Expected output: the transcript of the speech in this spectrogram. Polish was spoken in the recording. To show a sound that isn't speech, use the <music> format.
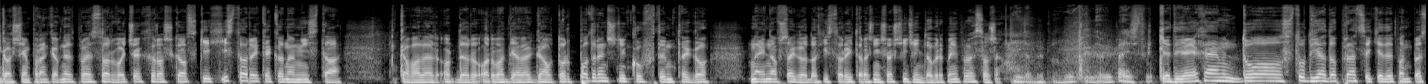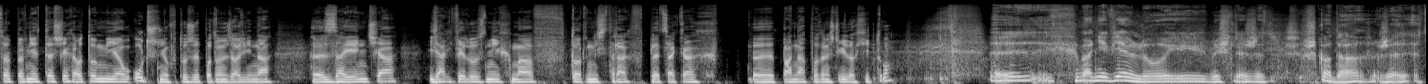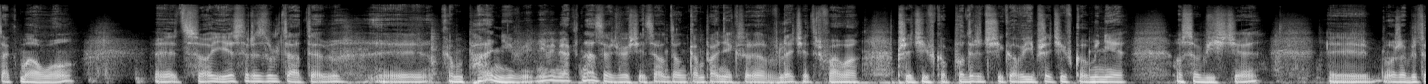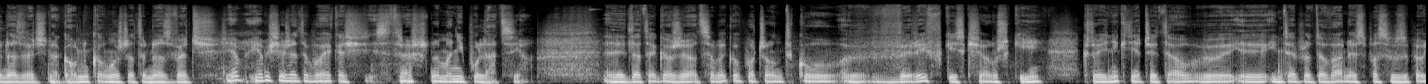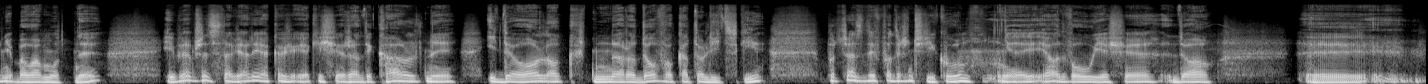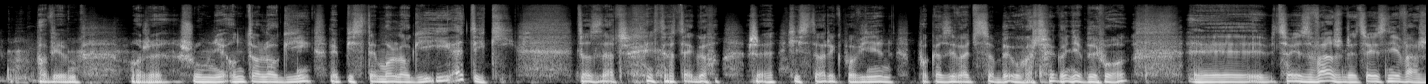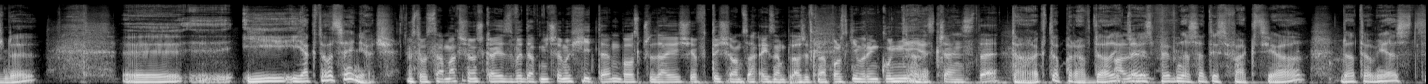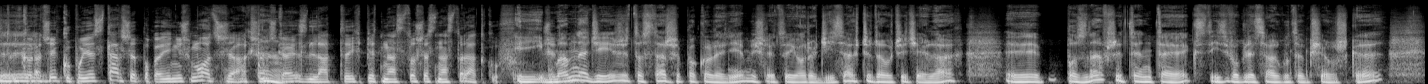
Gościem poranka wnet profesor Wojciech Roszkowski, historyk, ekonomista, kawaler Orderu Orła Białego, autor podręczników, w tym tego najnowszego do historii teraźniejszości. Dzień dobry, panie profesorze. Dzień dobry panu, dzień dobry państwu. Kiedy ja jechałem do studia, do pracy, kiedy pan profesor pewnie też jechał, to mijał uczniów, którzy podążali na e, zajęcia. Jak wielu z nich ma w tornistrach, w plecakach e, pana podręcznik do hitu? E, chyba niewielu i myślę, że szkoda, że tak mało. E, co jest rezultatem e, kampanii, nie wiem jak nazwać właściwie całą tą kampanię, która w lecie trwała przeciwko podręcznikowi i przeciwko mnie osobiście. E, można by to nazwać nagonką, można to nazwać... Ja, ja myślę, że to była jakaś straszna manipulacja. Dlatego, że od samego początku wyrywki z książki, której nikt nie czytał, były interpretowane w sposób zupełnie bałamutny i byłem przedstawiany jako jakiś radykalny ideolog narodowo-katolicki, podczas gdy w podręczniku ja odwołuję się do Yy, powiem może szumnie, ontologii, epistemologii i etyki. To znaczy <laughs> do tego, że historyk powinien pokazywać, co było, a czego nie było, yy, co jest ważne, co jest nieważne. Yy, i jak to oceniać. Zresztą sama książka jest wydawniczym hitem, bo sprzedaje się w tysiącach egzemplarzy, co na polskim rynku nie tak, jest częste. Tak, to prawda, ale to jest pewna satysfakcja, natomiast... Tylko y, raczej kupuje starsze pokolenie niż młodsze, a książka tak. jest dla tych 15-16 latków. I mam nadzieję, że to starsze pokolenie, myślę tutaj o rodzicach czy nauczycielach, poznawszy ten tekst i w ogóle całą tę książkę,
